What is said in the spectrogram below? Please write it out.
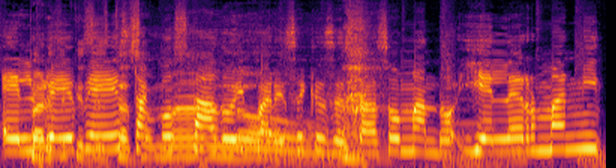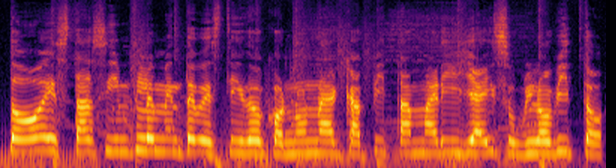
el Ah, que se bebé está está acostado y parece que se está asomando y el hermanito está simplemente vestido con una capita amarilla y su globito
